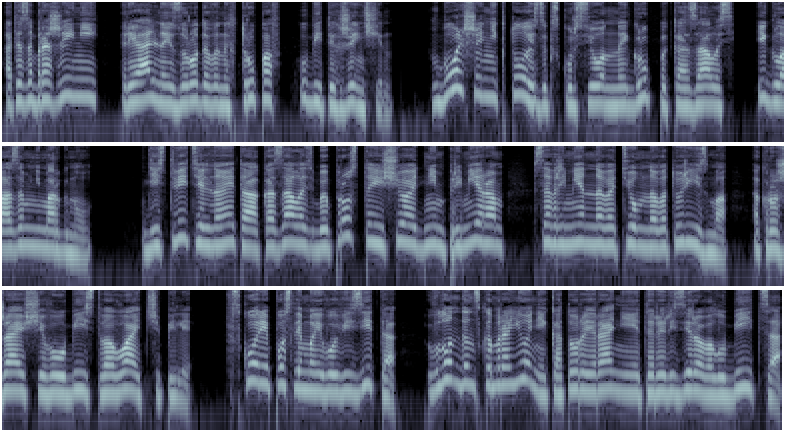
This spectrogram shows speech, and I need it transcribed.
от изображений реально изуродованных трупов убитых женщин. Больше никто из экскурсионной группы, казалось, и глазом не моргнул. Действительно, это оказалось бы просто еще одним примером современного темного туризма, окружающего убийство в Уайтчепеле. Вскоре после моего визита в лондонском районе, который ранее терроризировал убийца,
